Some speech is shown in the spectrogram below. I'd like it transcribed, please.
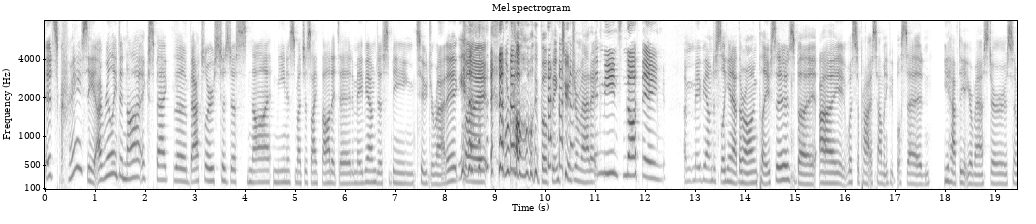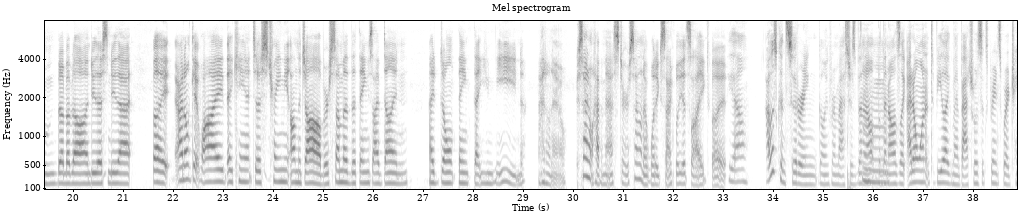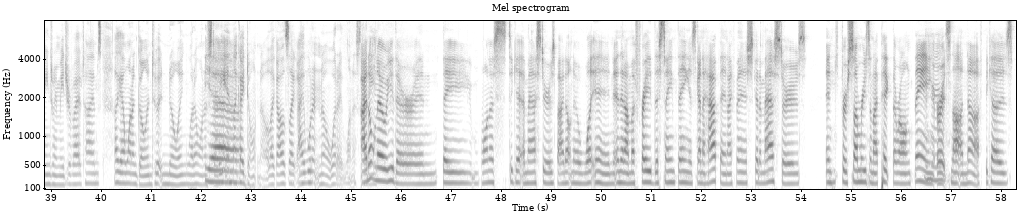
it's crazy. I really did not expect the bachelor's to just not mean as much as I thought it did. Maybe I'm just being too dramatic, but We're probably both being too dramatic. it means nothing. Um, maybe I'm just looking at the wrong places, but I was surprised how many people said you have to get your master's and blah blah blah and do this and do that. But I don't get why they can't just train me on the job or some of the things I've done. I don't think that you need. I don't know because I don't have a master's. So I don't know what exactly it's like, but Yeah. I was considering going for a master's, but, I, but then Mhm. I was like, I don't want it to be like my bachelor's experience where I changed my major five times. Like, I want to go into it knowing what I want to study, and like, I don't know. Like, I was like, I wouldn't know what I want to study. I don't know either, and they want us to get a master's, but I don't know what in. And then I'm afraid the same thing is going to happen. I finish get a master's, and for some reason I picked the wrong thing, or Mhm. it's not enough because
